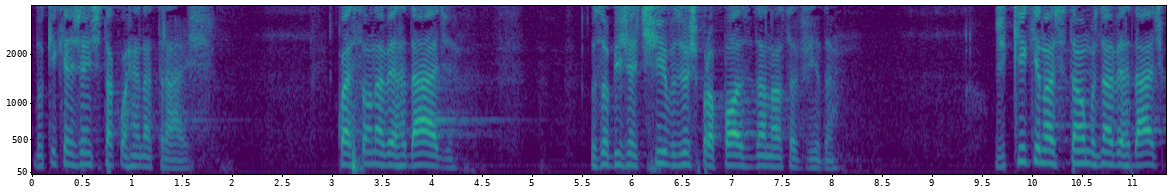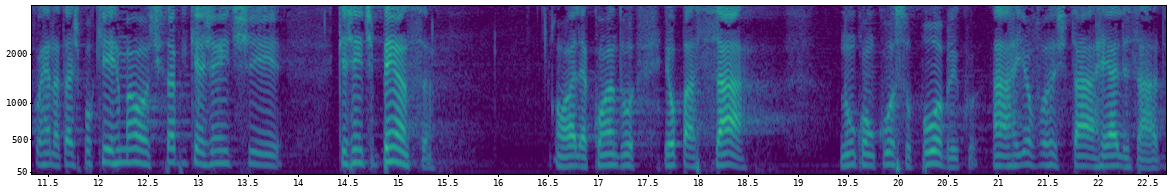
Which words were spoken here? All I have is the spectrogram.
do que, que a gente está correndo atrás. Quais são, na verdade, os objetivos e os propósitos da nossa vida. De que, que nós estamos, na verdade, correndo atrás. Porque, irmãos, sabe o que a gente, que a gente pensa? Olha, quando eu passar num concurso público, aí eu vou estar realizado.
